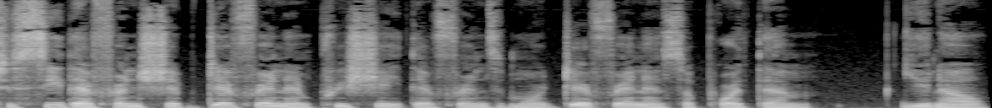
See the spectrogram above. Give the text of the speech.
to see their friendship different and appreciate their friends more different and support them, you know,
